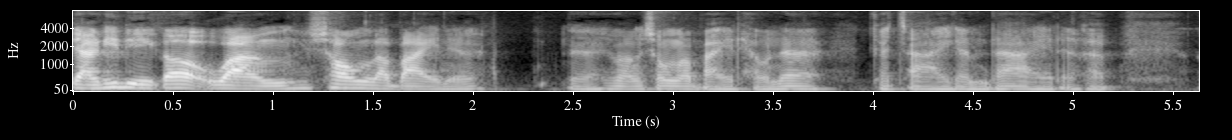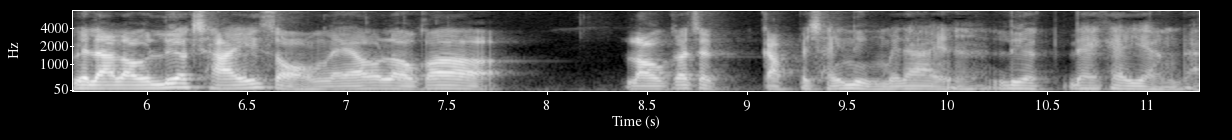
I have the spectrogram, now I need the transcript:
อย่างที่ดีก็วางช่องระบายนะ นะวางช่องระบายแถวหน้ากระจายกันได้นะครับ เวลาเราเลือกใช้ 2 แล้วเราก็เราก็จะกลับไปใช้ 1 ไม่ได้นะเลือกได้แค่อย่างใด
